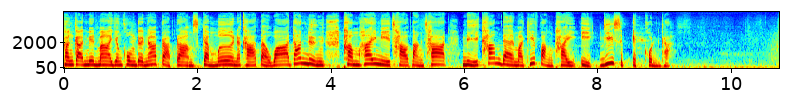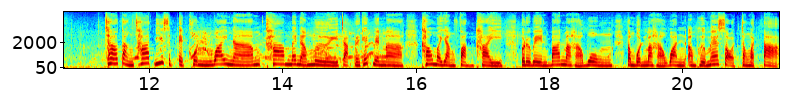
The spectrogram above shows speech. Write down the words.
ทางการเมียนมายังคงเดินหน้าปราบปรามสแกมเมอร์นะคะ แต่ว่าด้านหนึ่งทำให้มีชาวต่างชาติ หนีข้ามแดนมาที่ฝั่งไทยอีก 21 คนค่ะชาวต่างชาติ 21 คนว่ายน้ำข้ามแม่น้ำเมยจากประเทศเมียนมาเข้ามายังฝั่งไทย บริเวณบ้านมหาวงตำบลมหาวันอำเภอแม่สอดจังหวัดตาก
